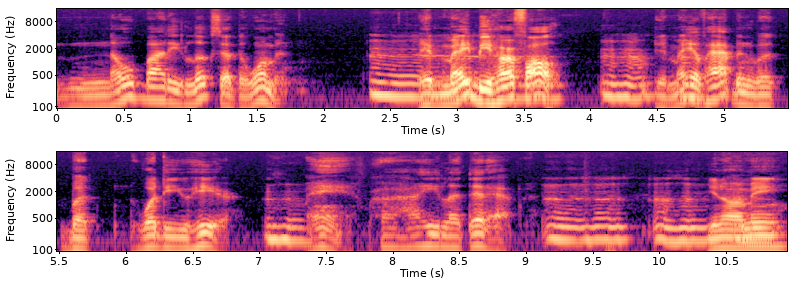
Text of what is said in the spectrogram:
nobody looks at the woman. Mm-hmm. it may be her fault. It may have happened but but what do you hear? Mm-hmm. man bro, how he let that happen? You know what i mean?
